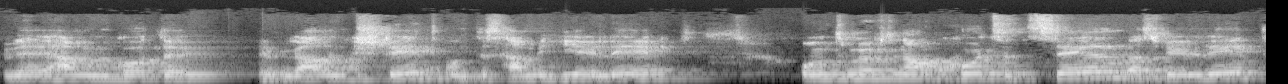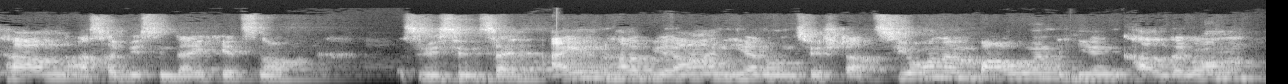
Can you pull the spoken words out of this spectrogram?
Wir haben Gott, der überall steht und das haben wir hier erlebt. Und möchten auch kurz erzählen, was wir erlebt haben. Also wir sind eigentlich jetzt noch, wir sind seit eineinhalb Jahren hier an unsere Stationen bauen, hier in Calderon.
